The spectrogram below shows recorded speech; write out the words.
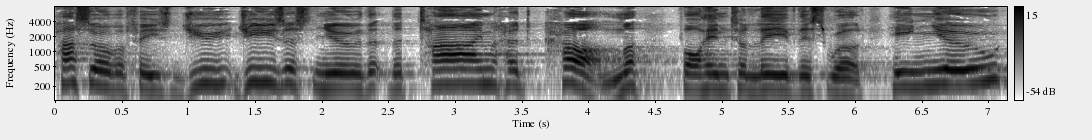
Passover feast, Jesus knew that the time had come for him to leave this world. He knew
